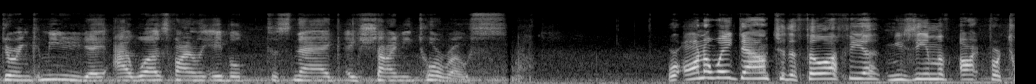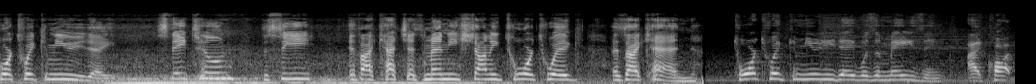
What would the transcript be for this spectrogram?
during Community Day, I was finally able to snag a shiny Tauros. We're on our way down to the Philadelphia Museum of Art for Turtwig Community Day. Stay tuned to see if I catch as many shiny Turtwig as I can. Turtwig Community Day was amazing. I caught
